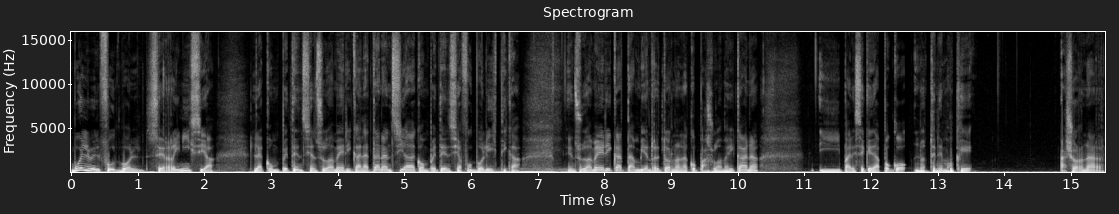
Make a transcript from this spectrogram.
vuelve el fútbol, se reinicia la competencia en Sudamérica, la tan ansiada competencia futbolística en Sudamérica, también retorna la Copa Sudamericana y parece que de a poco nos tenemos que ayornar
